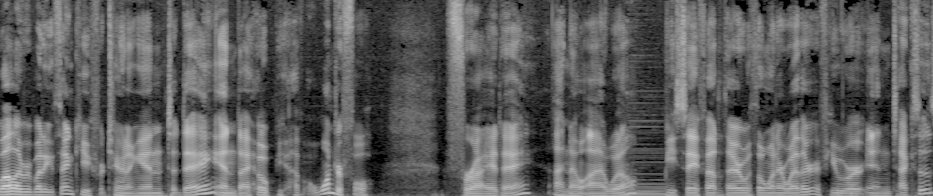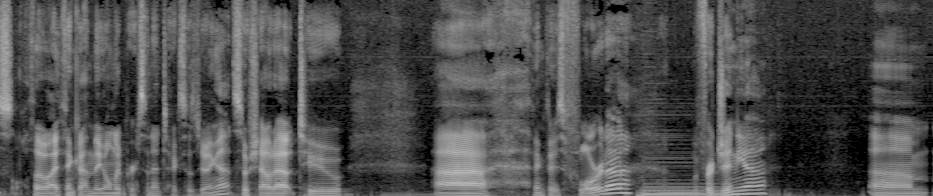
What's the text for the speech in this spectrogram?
Well, everybody, thank you for tuning in today, and I hope you have a wonderful Friday. I know I will. Be safe out there with the winter weather if you were in Texas, although I think I'm the only person in Texas doing that. So shout out to uh, I think there's Florida, Virginia, um,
